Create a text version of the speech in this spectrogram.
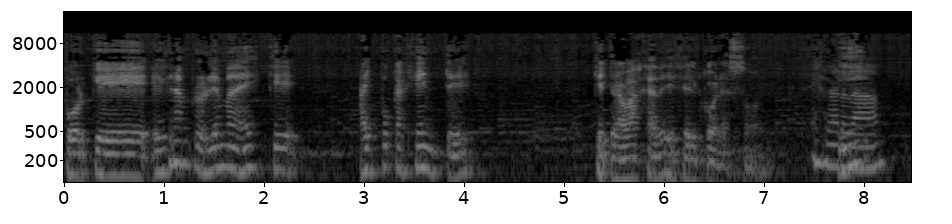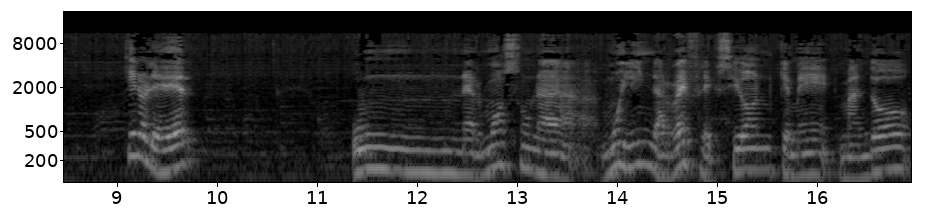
Porque el gran problema es que hay poca gente que trabaja desde el corazón. Es verdad. quiero leer un hermoso, una muy linda reflexión que me mandó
